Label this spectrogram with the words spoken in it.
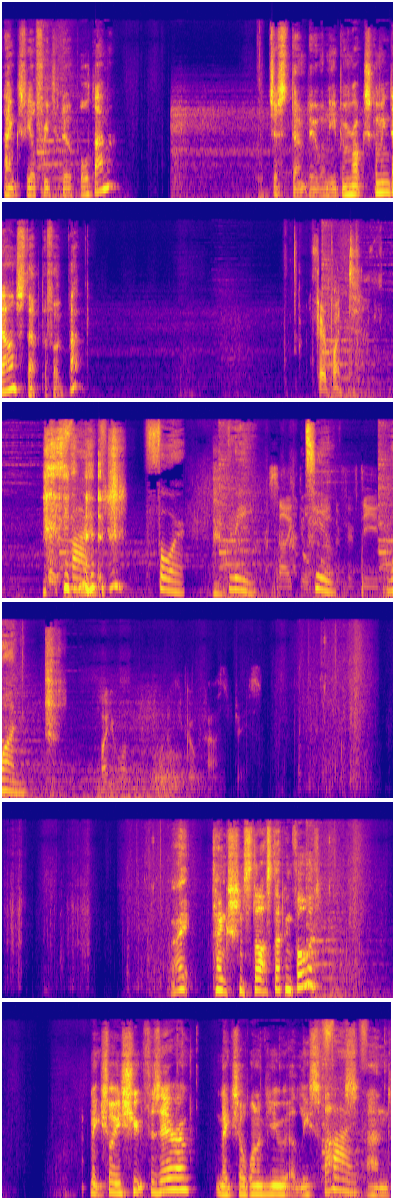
Thanks, feel free to do a pull timer. Just don't do it when Ebonroc's coming down, step the fuck back. Fair point. Five, four, three, Psych, Two. one. Thought you wanted wanted to go fast, Jace. Right, tanks can start stepping forward. Make sure you shoot for zero. Make sure one of you at least faps Five, and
